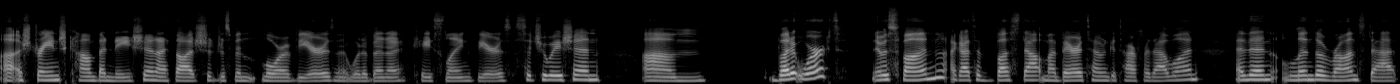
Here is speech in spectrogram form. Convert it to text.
uh, a strange combination. I thought it should have just been Laura Veirs and it would have been a Case Lang Veirs situation. Um, but it worked. It was fun. I got to bust out my baritone guitar for that one. And then Linda Ronstadt,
